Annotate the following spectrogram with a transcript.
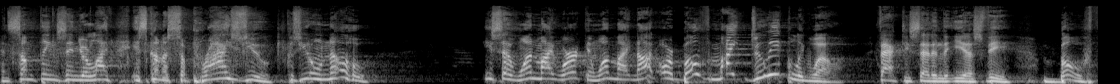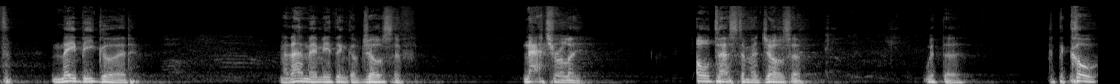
And some things in your life, it's going to surprise you because you don't know. He said one might work and one might not, or both might do equally well. In fact, he said in the ESV, both may be good. Now that made me think of Joseph naturally. Old Testament Joseph. with the, with the coat,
